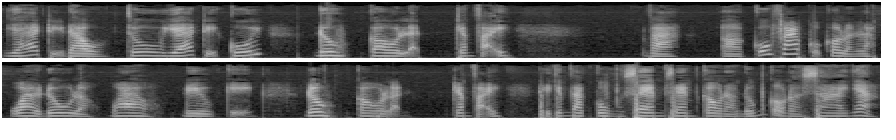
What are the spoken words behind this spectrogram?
giá trị đầu to giá trị cuối do câu lệnh chấm phẩy. Và uh, cú pháp của câu lệnh là while do là wow điều kiện do câu lệnh chấm phẩy. Thì chúng ta cùng xem xem câu nào đúng câu nào sai nha.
